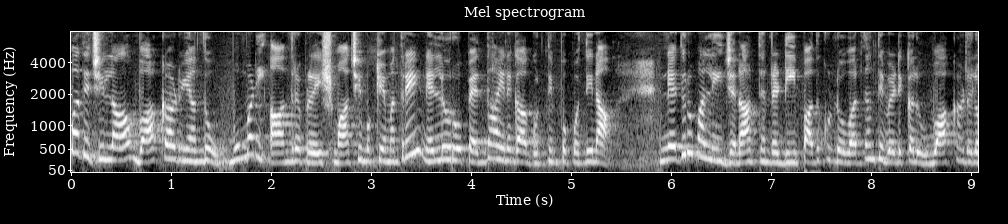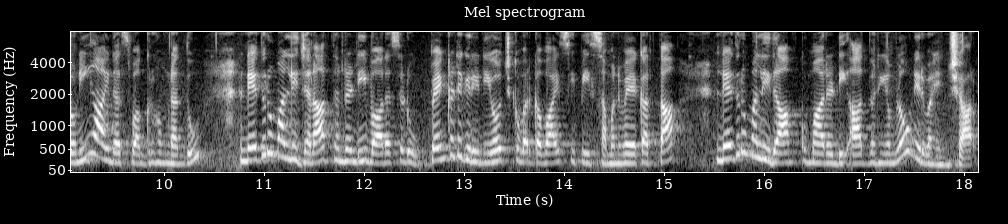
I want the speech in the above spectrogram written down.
తిరుపతి జిల్లా వాకాడు యందు ఉమ్మడి ఆంధ్రప్రదేశ్ మాజీ ముఖ్యమంత్రి నెల్లూరు పెద్ద ఆయనగా గుర్తింపు పొందిన నెదురుమల్లి జనార్దన్ రెడ్డి పదకొండో వర్ధంతి వేడుకలు వాకాడులోని ఆయన స్వగృహం నందు. నెదురుమల్లి జనార్దన్ రెడ్డి వారసుడు వెంకటగిరి నియోజకవర్గ వైసీపీ సమన్వయకర్త నెదురుమల్లి రామ్ కుమార్ రెడ్డి ఆధ్వర్యంలో నిర్వహించారు.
